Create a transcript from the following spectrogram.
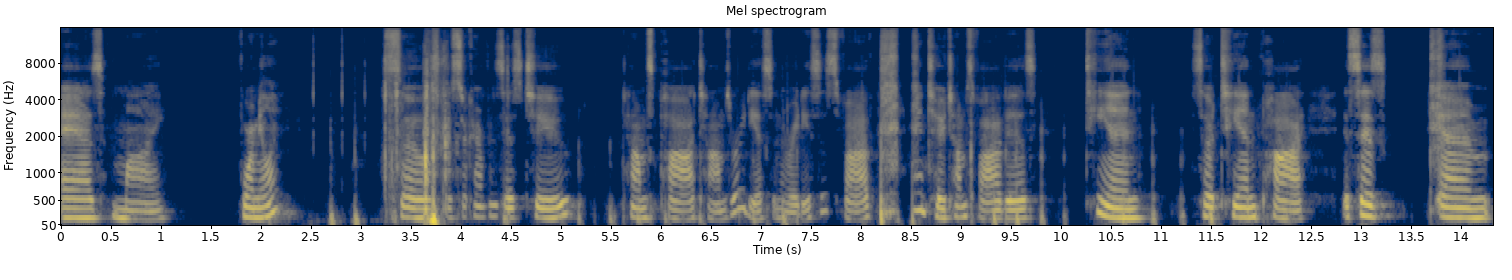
as my formula. So the circumference is 2 times pi times radius, and the radius is 5, and 2 times 5 is 10, so 10 pi. It says um,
